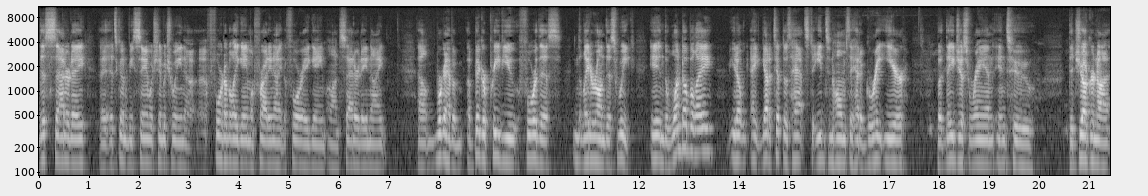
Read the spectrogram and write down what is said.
this Saturday. Uh, It's going to be sandwiched in between a, a 4AA game on Friday night and a 4A game on Saturday night. Uh, we're going to have a, a bigger preview for this later on this week. In the 1AA, you know, hey, got to tip those hats to Edenton Holmes. They had a great year, but they just ran into the juggernaut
